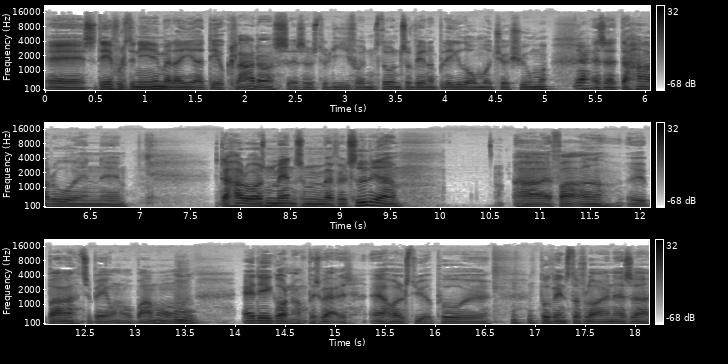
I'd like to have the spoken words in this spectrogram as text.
Øh, så det er jeg fuldstændig enig med dig i, og det er jo klart også, altså, hvis du lige for en stund, så vender blikket over mod Chuck Schumer. Ja. Altså, der har du en... Øh, der har du også en mand, som i hvert fald tidligere har erfaret, øh, bare tilbage under obama mm. At det er godt nok besværligt at holde styr på, øh, på venstrefløjen. Altså,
